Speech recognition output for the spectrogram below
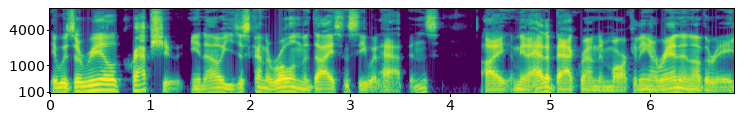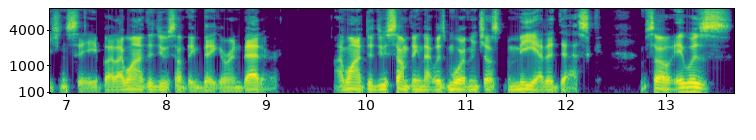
it was a real crapshoot. You know, you just kind of roll in the dice and see what happens. I, I mean, I had a background in marketing. I ran another agency, but I wanted to do something bigger and better. I wanted to do something that was more than just me at a desk. So it was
